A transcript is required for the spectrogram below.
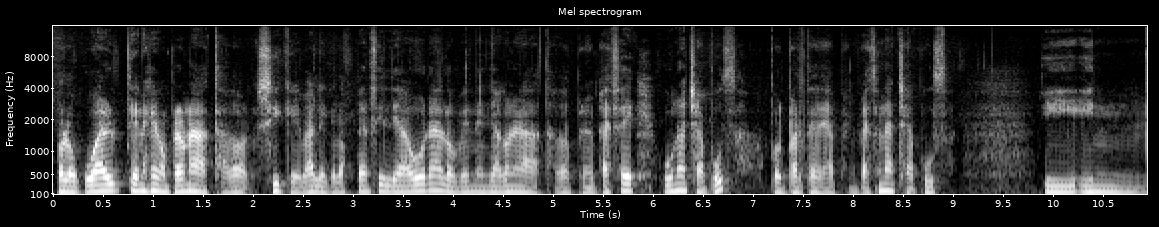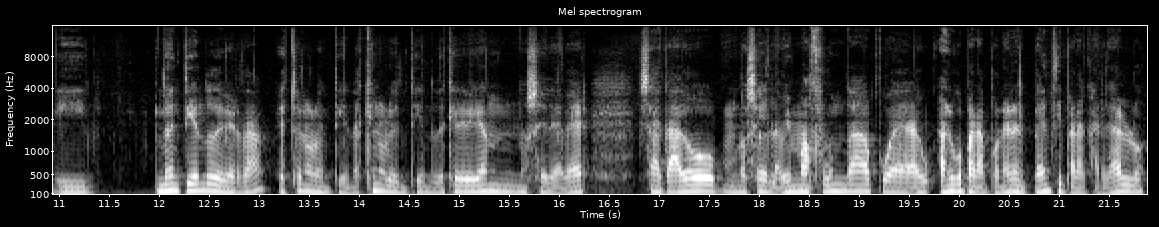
por lo cual tienes que comprar un adaptador. Sí que vale que los Pencil de ahora los venden ya con el adaptador, pero me parece una chapuza por parte de Apple. Me parece una chapuza. Y, y, no entiendo de verdad, esto no lo entiendo, es que no lo entiendo, es que deberían, no sé, de haber sacado, no sé, la misma funda, pues algo para poner el pencil, para cargarlo,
